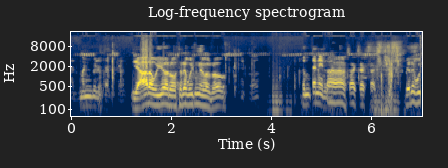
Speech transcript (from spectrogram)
ಅದು ಮಣ್ಣು ಬೀಳುತ್ತೆ ಅದಕ್ಕೆ. ಯಾರ ಉಯ್ಯೋರು ಸರಿಯಾಗಿ ಉಯ್ತಾನೆ ಇಲ್ವಲ್ರು ತುಂಬತಾನೆ ಇಲ್ಲ. ಹಾ ಸಾಕು ಸಾಕು ಸಾಕು. ಬೇರೆ ಉಯ್-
